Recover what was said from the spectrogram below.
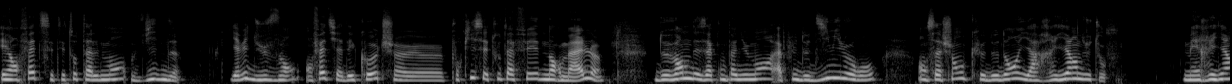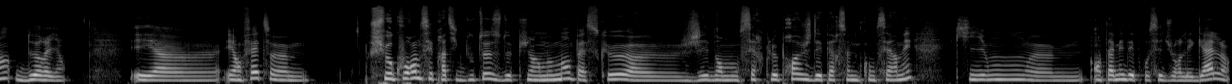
et en fait, c'était totalement vide il y avait du vent. En fait, il y a des coachs euh, pour qui c'est tout à fait normal de vendre des accompagnements à plus de 10 000 euros en sachant que dedans, il n'y a rien du tout. Mais rien de rien. Et, euh, en fait, euh, je suis au courant de ces pratiques douteuses depuis un moment parce que j'ai dans mon cercle proche des personnes concernées qui ont euh, entamé des procédures légales.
